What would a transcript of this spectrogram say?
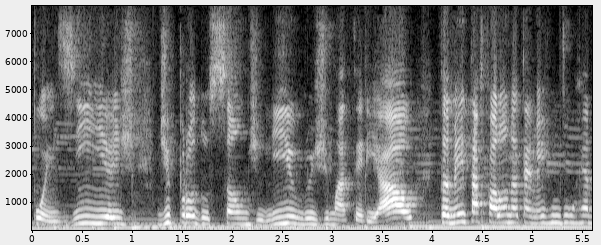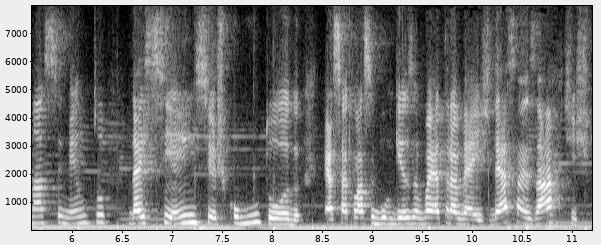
poesias, de produção de livros, de material. Também está falando até mesmo de um renascimento das ciências como um todo. Essa classe burguesa vai, através dessas artes,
